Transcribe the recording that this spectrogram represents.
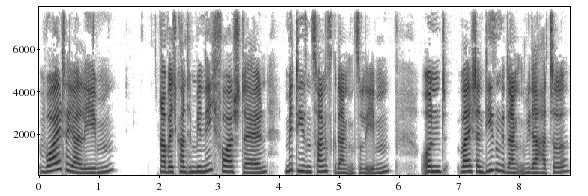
wollte ja leben, aber ich konnte mir nicht vorstellen, mit diesen Zwangsgedanken zu leben. Und weil ich dann diesen Gedanken wieder hatte,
